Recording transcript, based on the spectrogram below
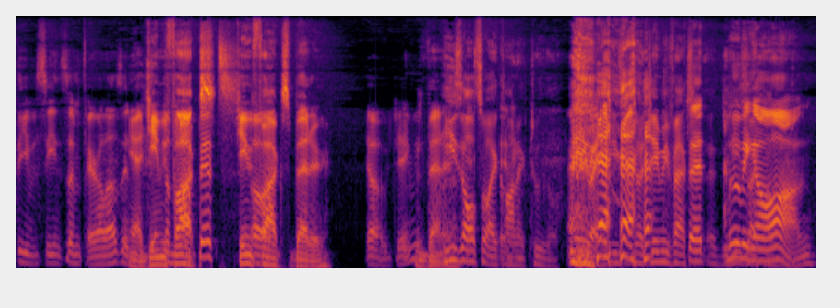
you've seen some parallels. In Yeah, Jamie the Foxx. Muppets. Jamie oh, Foxx better. Oh, Jamie. He's better. He's also iconic too, though. Anyway, he's, no, Jamie Foxx. uh, But moving along,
